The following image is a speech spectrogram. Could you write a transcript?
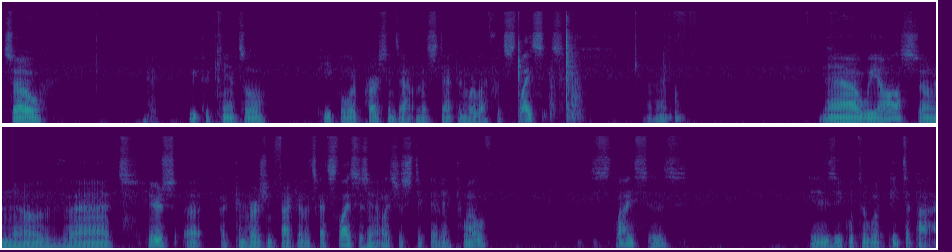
So we could cancel people or persons out in this step, and we're left with slices. All right. Now we also know that here's a, a, conversion factor that's got slices in it. Let's just stick that in. 12 slices is equal to a pizza pie,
